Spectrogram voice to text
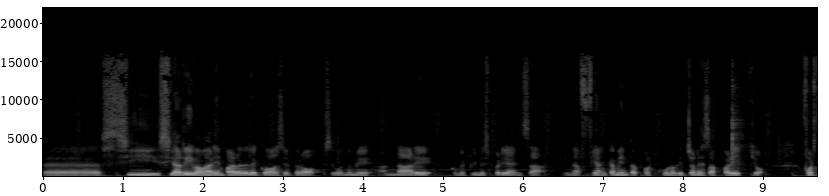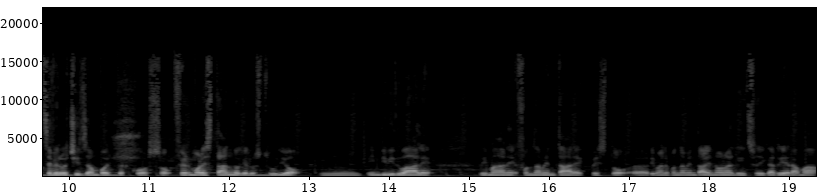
eh, si, si, arriva magari a imparare delle cose però secondo me andare come prima esperienza in affiancamento a qualcuno che già ne sa parecchio forse velocizza un po' il percorso. Fermo restando che lo studio mh, mm, individuale rimane fondamentale, questo eh, rimane fondamentale non all'inizio di carriera ma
